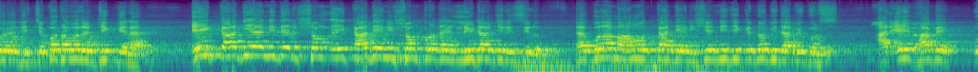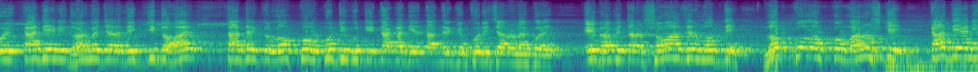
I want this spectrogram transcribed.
করে দিচ্ছে। কথা বলেন ঠিক কিনা? এই কাদিয়ানিদের এই কাদিয়ানি সম্প্রদায়ের লিডার যিনি ছিল গোলাম আহমদ কাদিয়ানি, সে নিজেকে নবী দাবি করছে। আর এইভাবে ওই কাদিয়ানি ধর্মে যারা দীক্ষিত হয়, তাদেরকে লক্ষ কোটি কোটি টাকা দিয়ে তাদেরকে পরিচালনা করে। এইভাবে তারা সমাজের মধ্যে লক্ষ লক্ষ মানুষকে কাদিয়ানি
